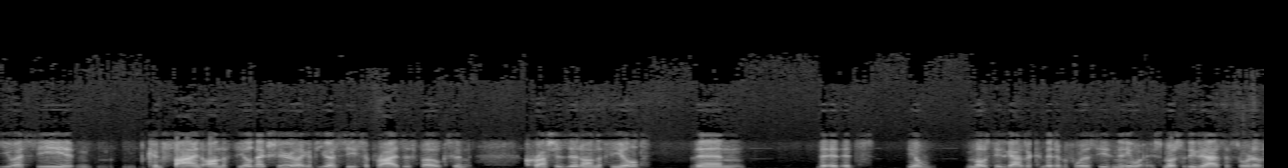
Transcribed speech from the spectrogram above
USC can find on the field next year, like if USC surprises folks and crushes it on the field, then it's you know most of these guys are committed before the season anyways. Most of these guys have sort of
